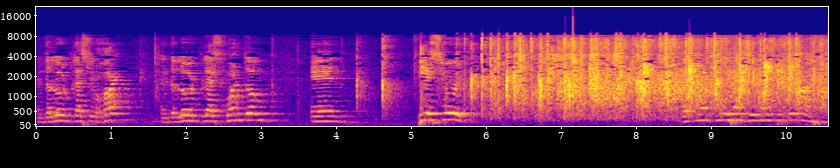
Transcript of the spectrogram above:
And the Lord bless your heart, and the Lord bless Quantum, and be assured that what you have to us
